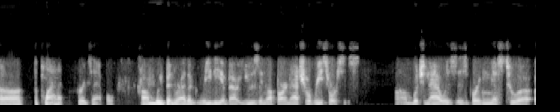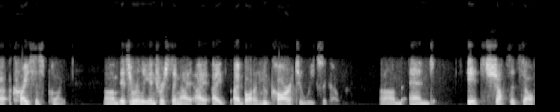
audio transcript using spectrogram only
uh, the planet, for example. Um, we've been rather greedy about using up our natural resources, um, which now is is bringing us to a, a crisis point. Um, it's really interesting. I, I, I bought a new car two weeks ago, um, and it shuts itself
